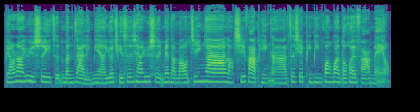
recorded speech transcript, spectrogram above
不要让浴室一直闷在里面啊。尤其是像浴室里面的毛巾啊、然后洗发品啊，这些瓶瓶罐罐都会发霉哦。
